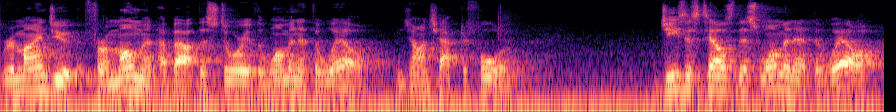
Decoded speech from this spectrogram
remind you for a moment about the story of the woman at the well in John chapter 4. Jesus tells this woman at the well,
